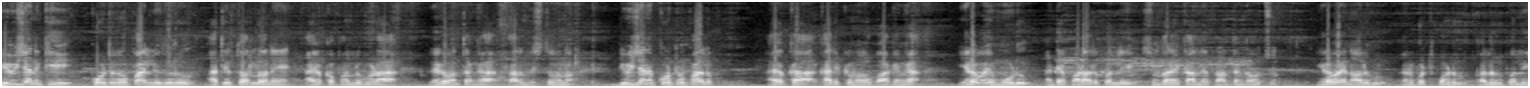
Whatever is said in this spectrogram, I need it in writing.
డివిజన్కి కోటి రూపాయల నిధులు అతి త్వరలోనే ఆ యొక్క పనులు కూడా వేగవంతంగా ప్రారంభిస్తూ ఉన్నాం. డివిజన్ కోటి రూపాయలు ఆ యొక్క కార్యక్రమంలో భాగంగా ఇరవై మూడు అంటే పడారుపల్లి సుందరయ్య కాలనీ ప్రాంతం కావచ్చు ఇరవై నాలుగు వెనుకొట్టుపాడు కల్లూరుపల్లి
